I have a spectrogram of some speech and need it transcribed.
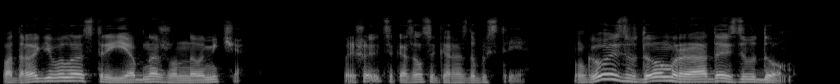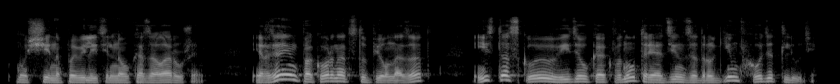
подрагивало острие обнаженного меча. Пришелец оказался гораздо быстрее. «Гость в дом, радость в дом», — мужчина повелительно указал оружием. Ирзянин покорно отступил назад и с тоской увидел, как внутрь один за другим входят люди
